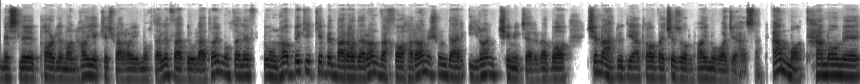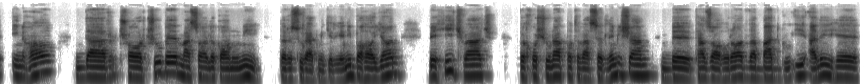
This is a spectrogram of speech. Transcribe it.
مثل پارلمان های کشورهای مختلف و دولت های مختلف به اونها بگه که به برادران و خواهرانشون در ایران چه میگذره و با چه محدودیت ها و چه ظلم های مواجه هستند. اما تمام اینها در چارچوب مسائل قانونی داره صورت می‌گیره. یعنی بهایان به هیچ وجه به خشونت متوسل نمیشن به تظاهرات و بدگویی علیه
